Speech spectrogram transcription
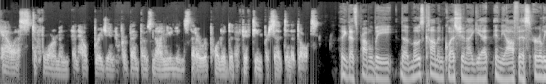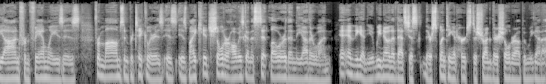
callus to form and, and help bridging and prevent those non unions that are reported at 15% in adults. I think that's probably the most common question I get in the office early on from families is from moms in particular is is is my kid's shoulder always going to sit lower than the other one? And, and again, we know that that's just they're splinting. It hurts to shrug their shoulder up, and we got to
